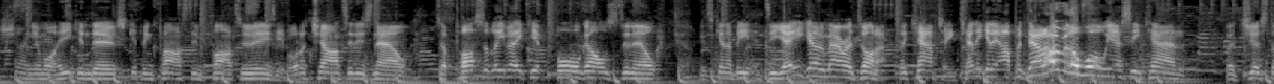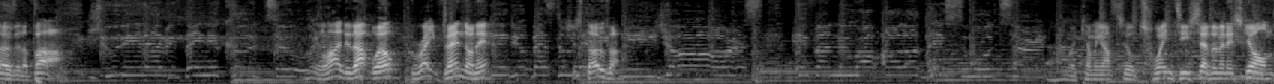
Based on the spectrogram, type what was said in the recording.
showing him what he can do, skipping past him far too easy. But what a chance it is now to possibly make it four goals to nil. It's going to be Diego Maradona, the captain. Can he get it up and down over the wall? Yes, he can, but just over the bar. He lined it up well. Great bend on it. Just over. Uh, we're coming up till 27 minutes gone.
